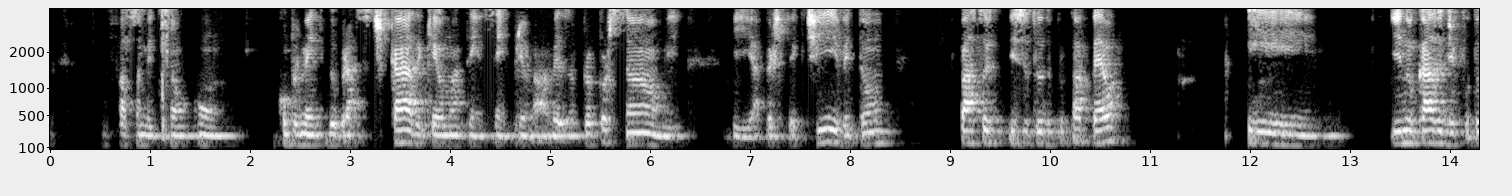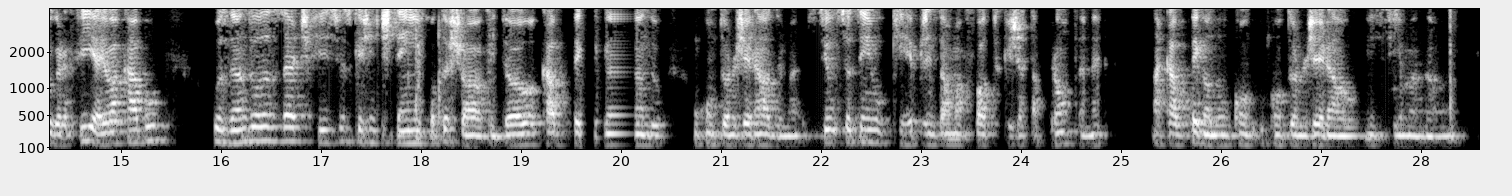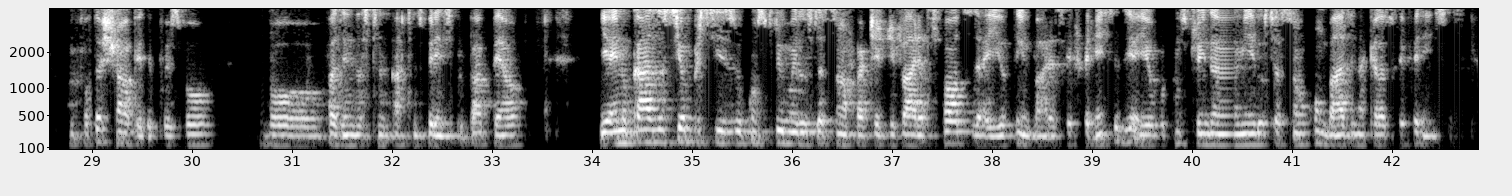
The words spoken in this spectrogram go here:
Eu faço a medição com o comprimento do braço esticado, que eu mantenho sempre uma mesma proporção e, e a perspectiva. Então, passo isso tudo para o papel e, e no caso de fotografia, eu acabo usando os artifícios que a gente tem em Photoshop. Então, eu acabo pegando um contorno geral. Se, eu, se eu tenho que representar uma foto que já está pronta, né, acabo pegando um contorno geral em cima no, no Photoshop e depois vou, vou fazendo a transferência para o papel. E aí, no caso, se eu preciso construir uma ilustração a partir de várias fotos, aí eu tenho várias referências e aí eu vou construindo a minha ilustração com base naquelas referências.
